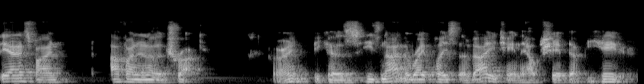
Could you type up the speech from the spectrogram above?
yeah, that's fine. I'll find another truck. All right, because he's not in the right place in the value chain to help shape that behavior.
